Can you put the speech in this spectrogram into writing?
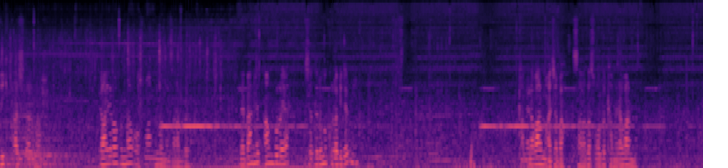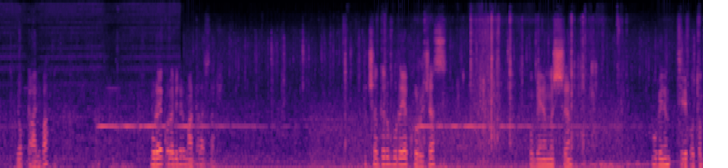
Dik taşlar var. Galiba bunlar Osmanlı mezarlığı. Ve ben de tam buraya çadırımı kurabilir miyim? Kamera var mı acaba? Sağda solda kamera var mı? Yok galiba. Buraya kurabilirim arkadaşlar. Bu çadırı buraya kuracağız. Bu benim ışığım. Bu benim tripodum.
